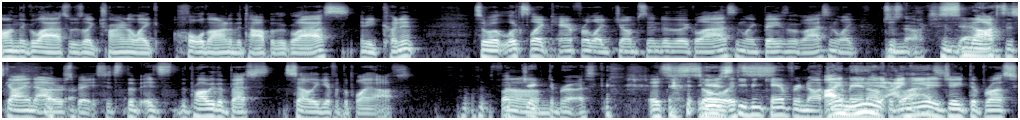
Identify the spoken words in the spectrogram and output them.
on the glass was like trying to like hold on to the top of the glass and he couldn't. So it looks like Kampfer like jumps into the glass and like bangs in the glass and like just Knocks him s- down. knocks this guy into outer space. It's the it's the, probably the best celly GIF of the playoffs. Fuck Jake um, DeBrusk. It's so Here's it's, Stephen Kampfer knocking I a man needed off the glass. I needed Jake DeBrusk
